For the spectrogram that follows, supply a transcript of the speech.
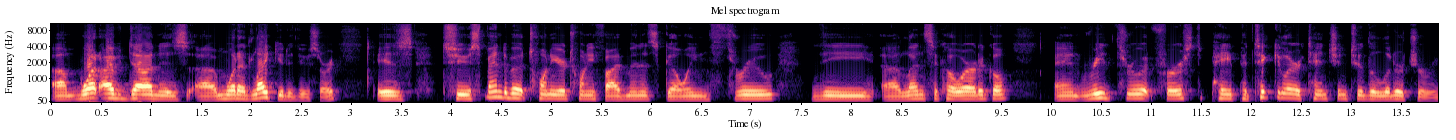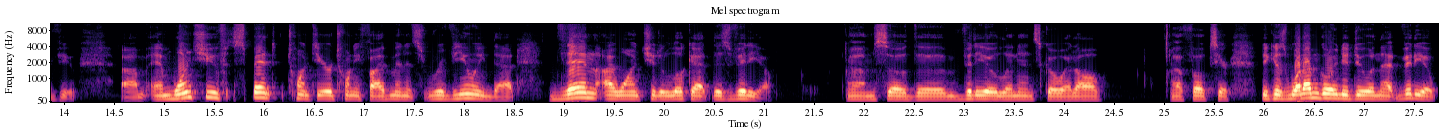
Um, what I've done is, um, what I'd like you to do, sorry, is to spend about 20 or 25 minutes going through the uh, Lensico article and read through it first. Pay particular attention to the literature review. Um, and once you've spent 20 or 25 minutes reviewing that, then I want you to look at this video. Um, so the video Lenensko et al. Uh, folks here. Because what I'm going to do in that video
